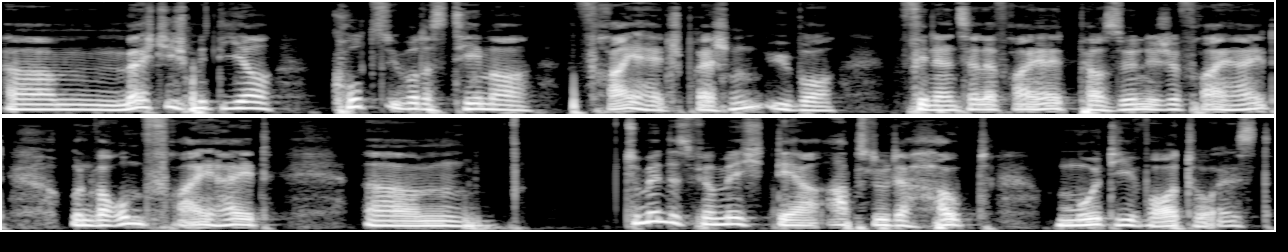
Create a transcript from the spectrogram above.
ähm, möchte ich mit dir kurz über das Thema Freiheit sprechen, über finanzielle Freiheit, persönliche Freiheit und warum Freiheit ähm, zumindest für mich der absolute Hauptmotivator ist.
